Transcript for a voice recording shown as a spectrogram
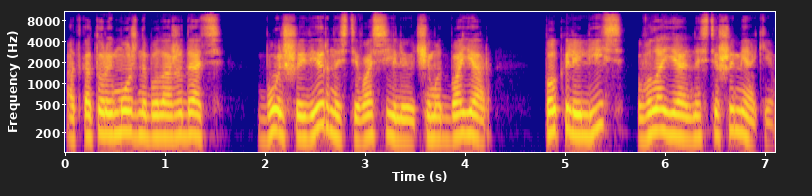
от которой можно было ожидать большей верности Василию, чем от бояр, поклялись в лояльности Шемяки.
